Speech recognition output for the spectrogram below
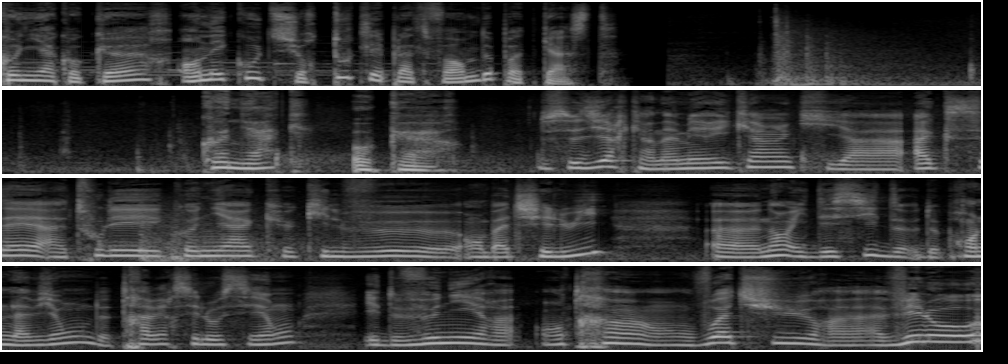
Cognac au cœur, en écoute sur toutes les plateformes de podcast. Cognac au cœur. De se dire qu'un Américain qui a accès à tous les cognacs qu'il veut en bas de chez lui, euh, non, il décide de prendre l'avion, de traverser l'océan et de venir en train, en voiture, à vélo,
